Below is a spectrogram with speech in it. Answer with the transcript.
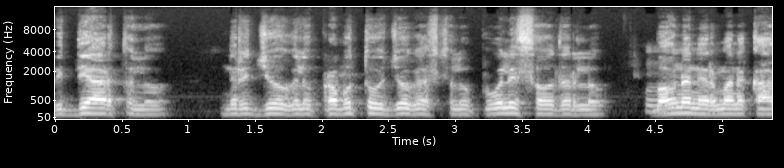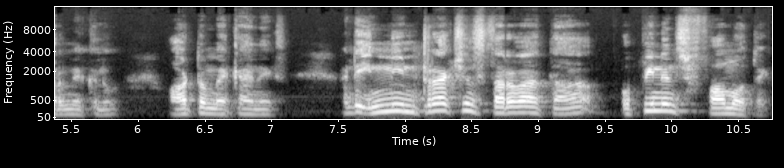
విద్యార్థులు నిరుద్యోగులు ప్రభుత్వ ఉద్యోగస్తులు పోలీస్ సోదరులు భవన నిర్మాణ కార్మికులు ఆటో మెకానిక్స్. అంటే ఇన్ని ఇంటరాక్షన్స్ తర్వాత ఒపీనియన్స్ ఫామ్ అవుతాయి.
